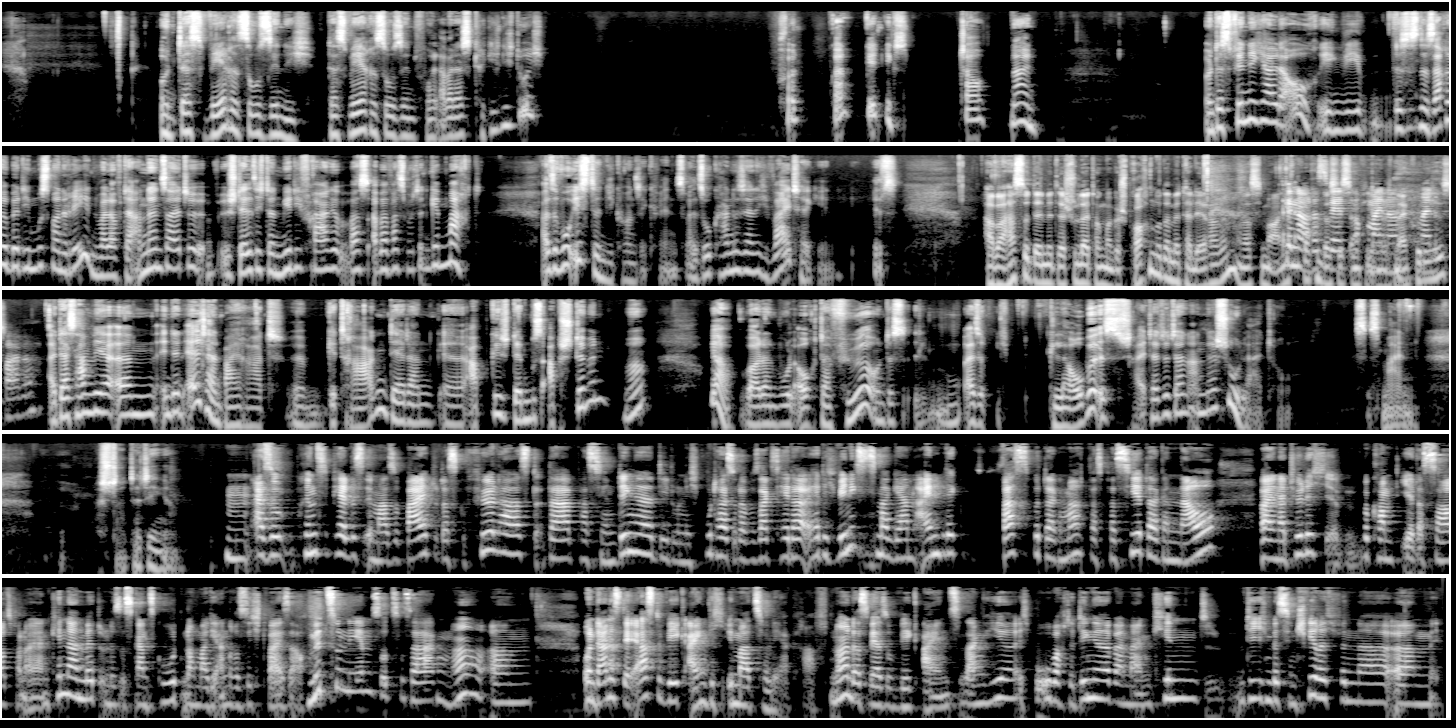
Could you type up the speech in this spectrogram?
Und das wäre so sinnig, das wäre so sinnvoll, aber das kriege ich nicht durch. Kann, geht nix. Ciao, nein. Und das finde ich halt auch irgendwie, das ist eine Sache, über die muss man reden, weil auf der anderen Seite stellt sich dann mir die Frage, was, aber was wird denn gemacht? Also wo ist denn die Konsequenz? Weil so kann es ja nicht weitergehen. Jetzt, Aber hast du denn mit der Schulleitung mal gesprochen oder mit der Lehrerin? Und hast du mal angesprochen, Genau, das wäre jetzt auch meine, meine ist? Frage. Das haben wir ähm, in den Elternbeirat ähm, getragen, der dann äh, abges der muss abstimmen. Ne? Ja, war dann wohl auch dafür und das, also ich glaube, es scheiterte dann an der Schulleitung. Das ist mein äh, Stand der Dinge. Hm, Also prinzipiell ist immer, sobald du das Gefühl hast, da passieren Dinge, die du nicht gut hast oder wo du sagst, hey, da hätte ich wenigstens mal gern einen Einblick, was wird da gemacht, was passiert da genau, weil natürlich äh, bekommt ihr das zu Hause von euren Kindern mit und es ist ganz gut, nochmal die andere Sichtweise auch mitzunehmen sozusagen. Ne? Und dann ist der erste Weg eigentlich immer zur Lehrkraft. Ne? Das wäre so Weg eins. Sagen, hier, ich beobachte Dinge bei meinem Kind, die ich ein bisschen schwierig finde. Ähm,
